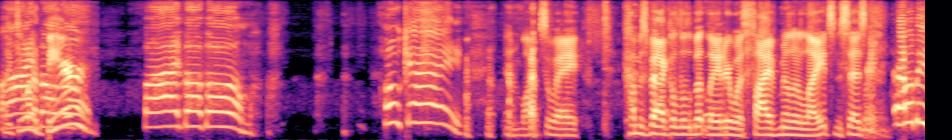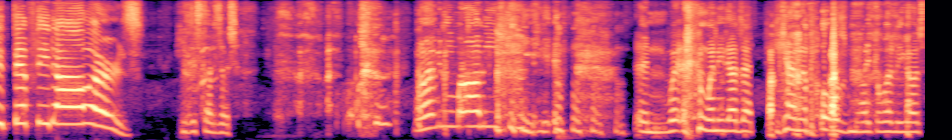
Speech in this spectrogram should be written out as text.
like, do you want a beer? Five of them. Okay and walks away comes back a little bit later with five Miller Lites and says that'll be fifty dollars He just does this. Mommy, mommy. and when, when he does that, he kind of pulls Michael and he goes,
